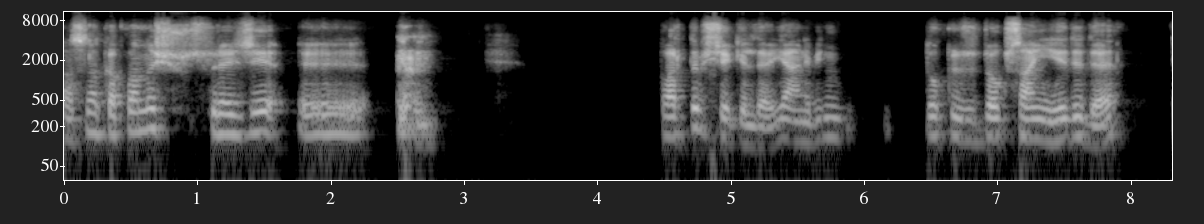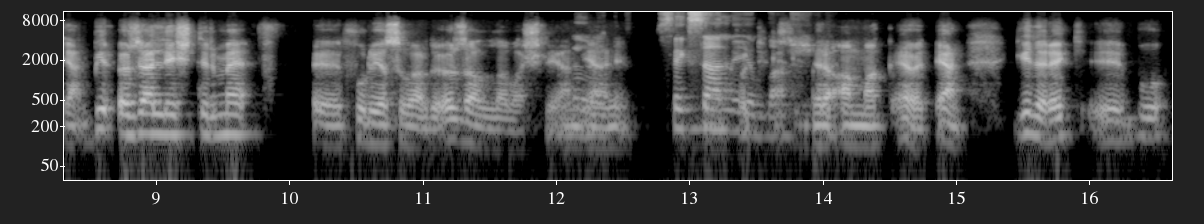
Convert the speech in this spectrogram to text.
aslında kapanış süreci e, farklı bir şekilde yani 1997'de yani bir özelleştirme e, furyası vardı Özal'la başlayan evet, yani 80'li yıllar. anmak evet yani giderek e, bu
